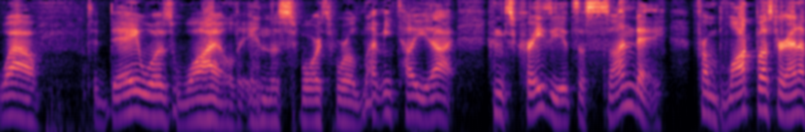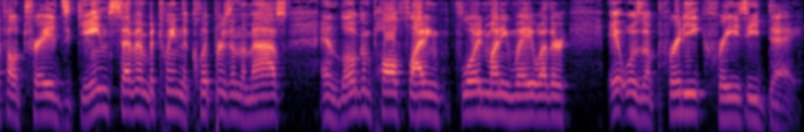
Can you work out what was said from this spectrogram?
Wow. Today was wild in the sports world. Let me tell you that. And it's crazy. It's a Sunday. From blockbuster NFL trades, game seven between the Clippers and the Mavs, and Logan Paul fighting Floyd Money Mayweather. It was a pretty crazy day.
